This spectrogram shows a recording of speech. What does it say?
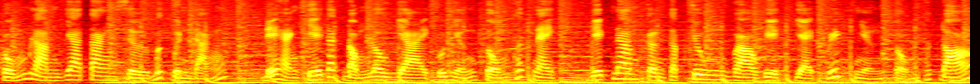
cũng làm gia tăng sự bất bình đẳng. Để hạn chế tác động lâu dài của những tổn thất này, Việt Nam cần tập trung vào việc giải quyết những tổn thất đó.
